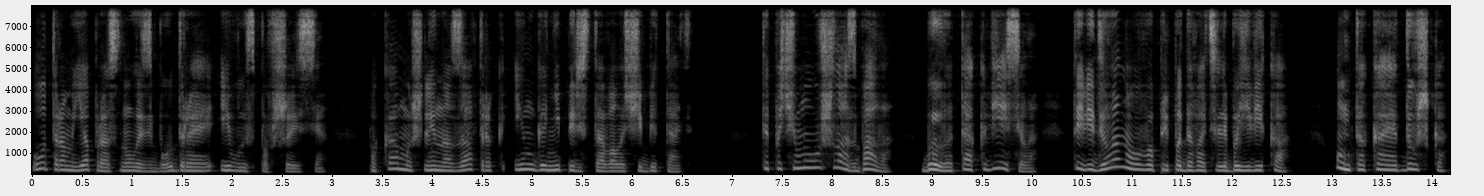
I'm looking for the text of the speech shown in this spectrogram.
Утром я проснулась бодрая и выспавшаяся. Пока мы шли на завтрак, Инга не переставала щебетать. «Ты почему ушла с бала? Было так весело. Ты видела нового преподавателя-боевика? Он такая душка,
